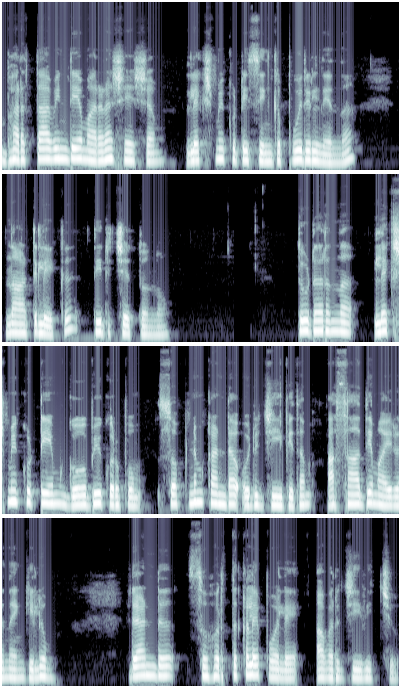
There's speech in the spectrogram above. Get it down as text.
ഭർത്താവിന്റെ മരണശേഷം ലക്ഷ്മിക്കുട്ടി സിംഗപ്പൂരിൽ നിന്ന് നാട്ടിലേക്ക് തിരിച്ചെത്തുന്നു. തുടർന്ന് ലക്ഷ്മിക്കുട്ടിയും ഗോപികുറുപ്പും സ്വപ്നം കണ്ട ഒരു ജീവിതം അസാധ്യമായിരുന്നെങ്കിലും രണ്ട് സുഹൃത്തുക്കളെ പോലെ അവർ ജീവിച്ചു.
